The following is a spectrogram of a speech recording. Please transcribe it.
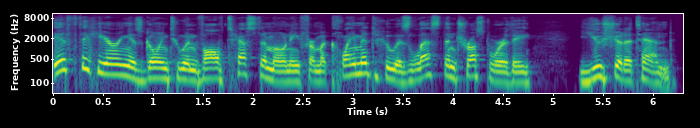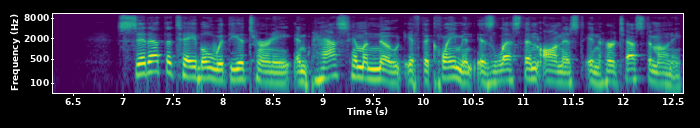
If the hearing is going to involve testimony from a claimant who is less than trustworthy, you should attend. Sit at the table with the attorney and pass him a note if the claimant is less than honest in her testimony.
